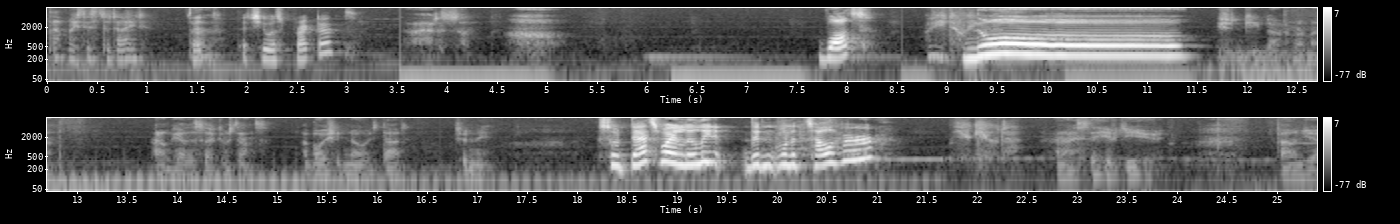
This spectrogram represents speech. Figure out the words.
That my sister died. That, And that she was pregnant? I had a son. What? What are you doing? No! You shouldn't keep that from a man. I don't care the circumstance. A boy should know his dad, shouldn't he? So that's why Lily didn't want to tell her? You killed her. And I saved you. Found you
